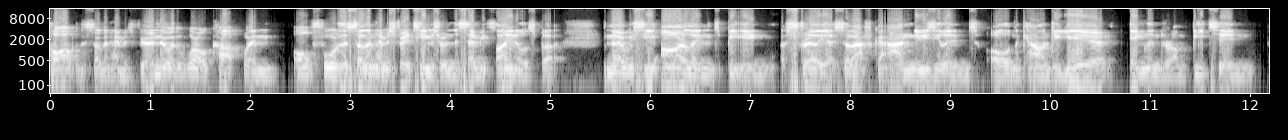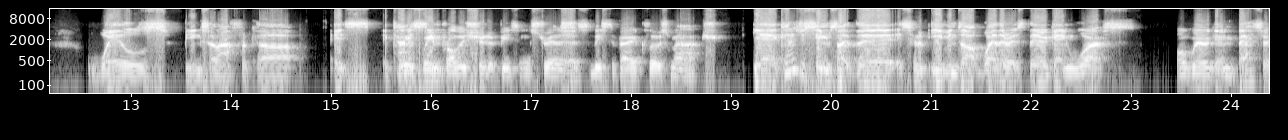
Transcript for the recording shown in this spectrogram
caught up with the Southern Hemisphere. I know at the World Cup when all four of the Southern Hemisphere teams were in the semi-finals, but now we see Ireland beating Australia, South Africa, and New Zealand all in the calendar year. England are unbeaten. Wales beating South Africa. It's it kind We, of we probably should have beaten Australia. It's at least a very close match. yeah, it kind of just seems like the it's kind of evened up. Whether it's they're getting worse or we're getting better,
